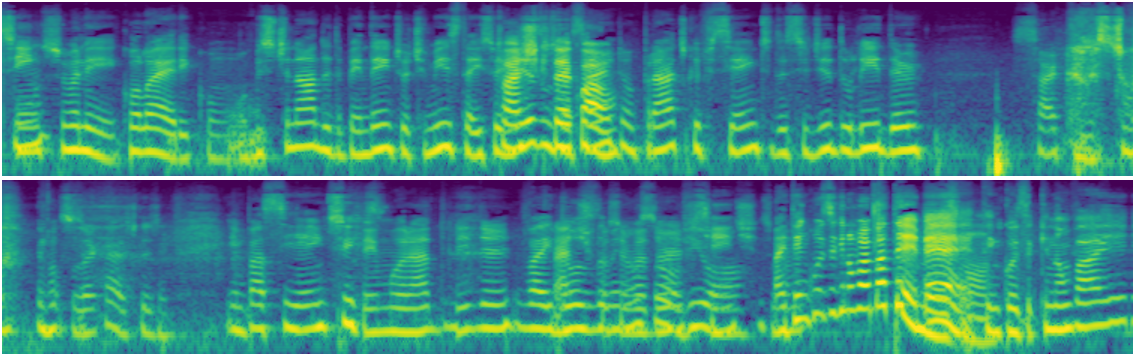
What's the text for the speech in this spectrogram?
Sim. Pontos, deixa eu ver ali. Colérico, obstinado, independente, otimista. Isso Tu aí acha mesmo, que tu é tá qual? certo? Prático, eficiente, decidido, líder. Sarcástico. Eu não sou sarcástico, gente. Impaciente. Bem-humorado, líder, Vaidoso prático, também não sou, conservador, viu? Mas tem coisa que não vai bater mesmo. É, tem coisa que não vai.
